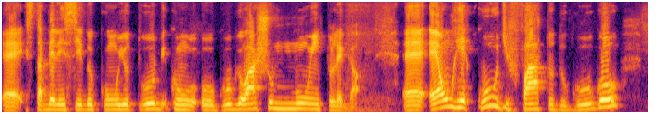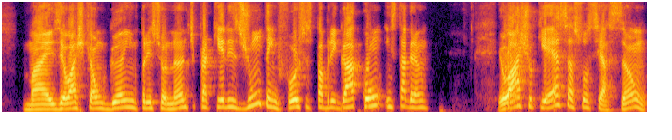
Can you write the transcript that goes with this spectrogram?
é, estabelecido com o YouTube, com o Google, eu acho muito legal. É, é um recuo de fato do Google, mas eu acho que é um ganho impressionante para que eles juntem forças para brigar com Instagram. Eu acho que essa associação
